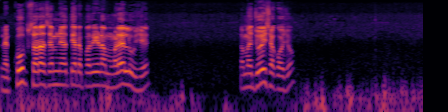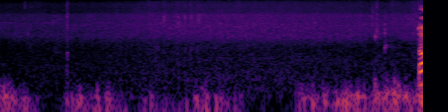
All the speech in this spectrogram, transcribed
અને ખૂબ સરસ એમને અત્યારે પરિણામ મળેલું છે. તમે જોઈ શકો છો. તો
